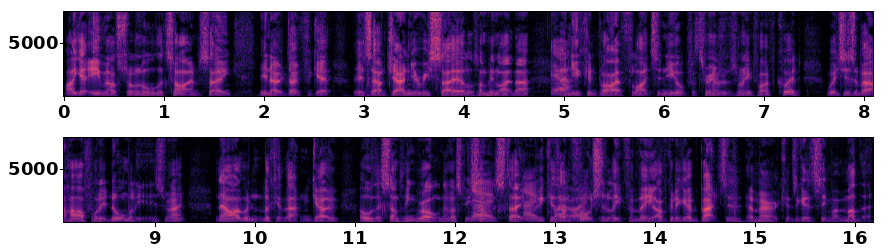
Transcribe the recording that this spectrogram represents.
I get emails from them all the time saying you know don't forget it's our January sale or something like that, Yeah. and you can buy a flight to New York for 325 quid, which is about half what it normally is, right? Now I wouldn't look at that and go, oh, there's something wrong. There must be some mistake no, because quite right. unfortunately for me, I've got to go back to America to go and see my mother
